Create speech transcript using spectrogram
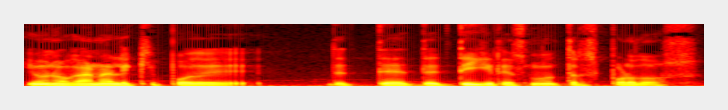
Y bueno, gana el equipo de, de, de, Tigres, ¿no? 3 por 2.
